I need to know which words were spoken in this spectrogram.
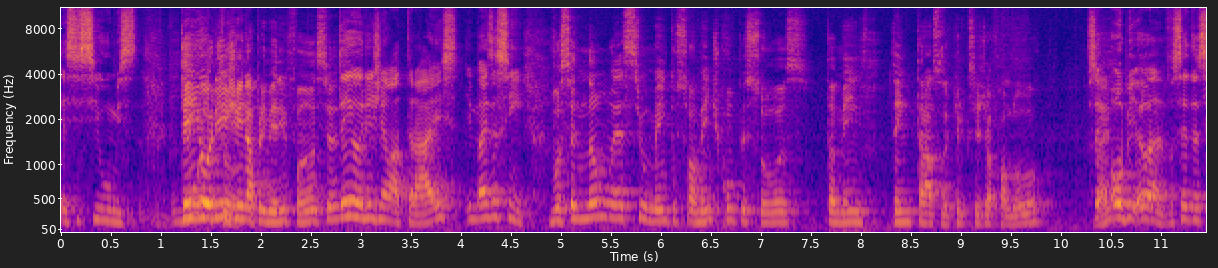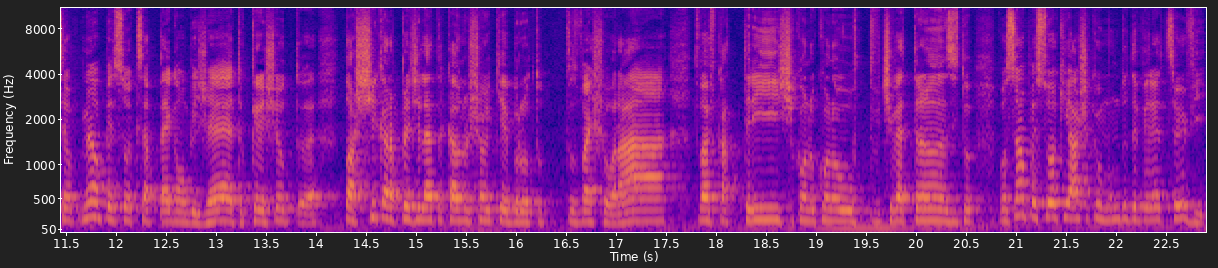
esses ciúmes. Tem muito- origem na primeira infância. Tem origem lá atrás, e- mas assim, Você não é ciumento somente com pessoas. Também tem traços daquilo que você já falou. Você, né? ob- ah, você deve ser a mesma pessoa que se apega a um objeto, cresceu, eh, tua xícara predileta caiu no chão e quebrou, tu, tu vai chorar, tu vai ficar triste quando, quando tiver trânsito. Você é uma pessoa que acha que o mundo deveria te servir.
